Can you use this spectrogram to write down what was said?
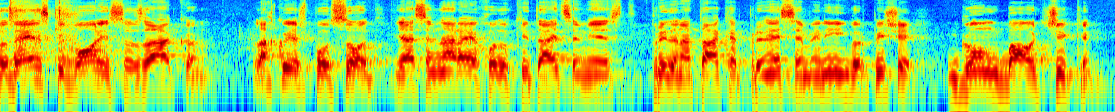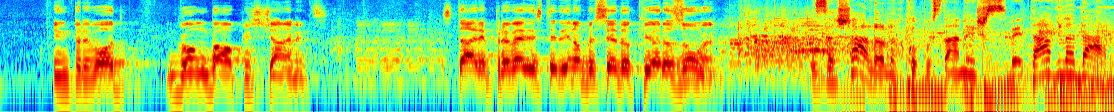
Študentski boni so zakon. Lahko ješ povsod. Jaz sem najraje hodil Kitajcem jest, pride na takar, prenese meni in gor piše Gong Bao Chicken. In prevod Gong Bao piščanec. Stari, prevedi ste edino besedo, ki jo razumem. Za šalo lahko postaneš sveta vladar.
